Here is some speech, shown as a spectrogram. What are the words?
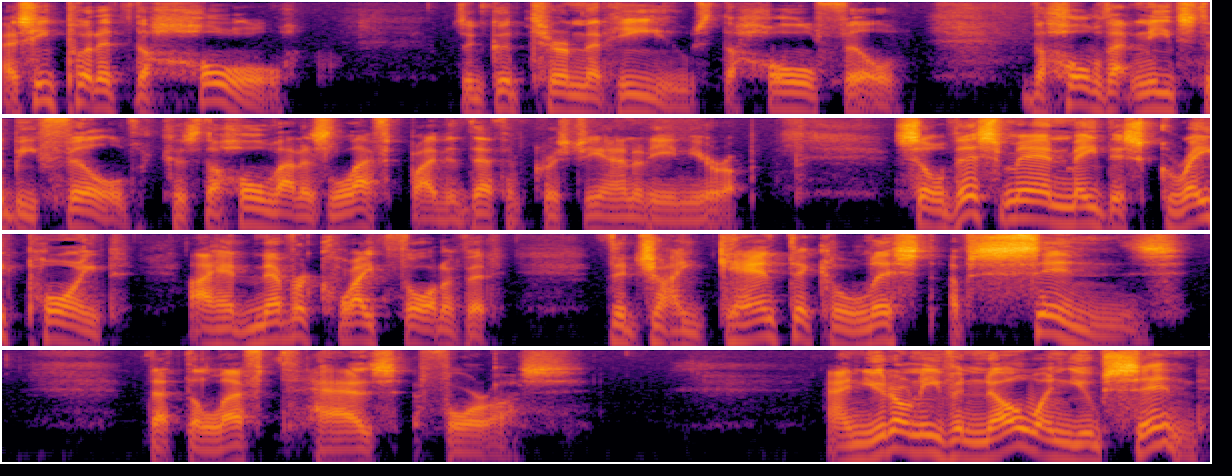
As he put it, the hole. It's a good term that he used. The hole filled, the hole that needs to be filled, because the hole that is left by the death of Christianity in Europe. So this man made this great point. I had never quite thought of it. The gigantic list of sins that the left has for us. And you don't even know when you've sinned.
